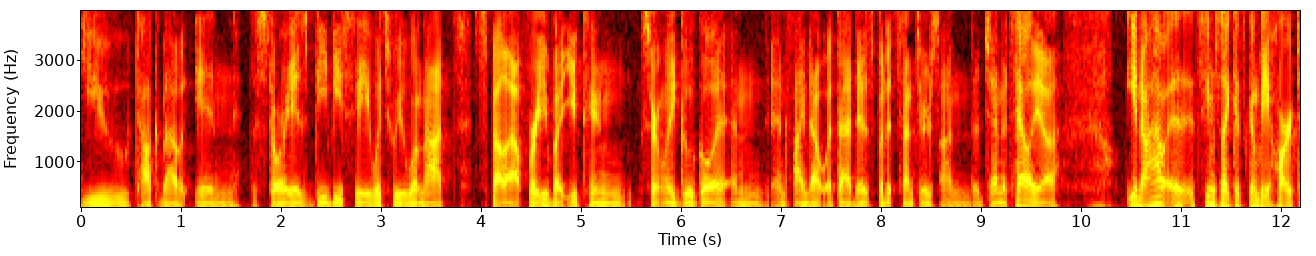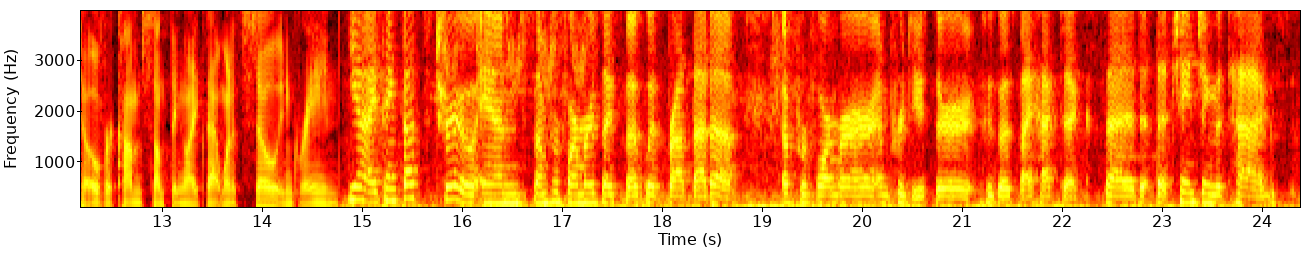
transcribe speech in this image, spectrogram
you talk about in the story is BBC, which we will not spell out for you, but you can certainly Google it and, and find out what that is. But it centers on the genitalia. You know how it seems like it's going to be hard to overcome something like that when it's so ingrained. Yeah i think that's true. And some performers i spoke with brought that up. A performer and producer who goes by hectic said that changing the tags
